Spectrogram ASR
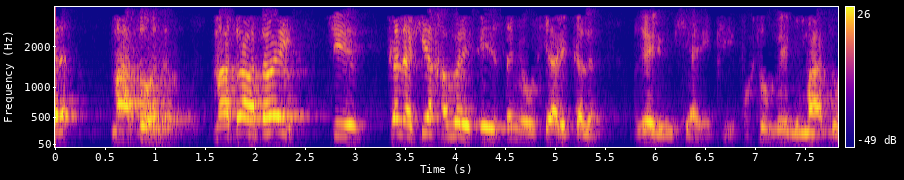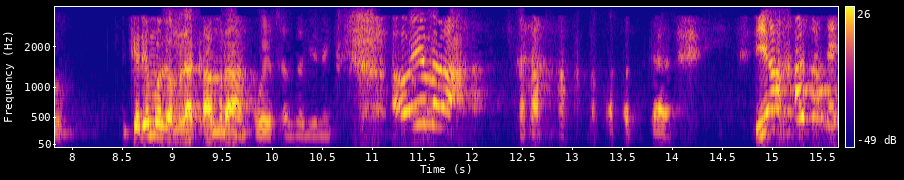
سره ماتو ده ماتو ته وي چې کله کې خبرې کوي څنګه وسیاري کله غیر وسیاري کوي پښتو به ماتو کریم غملا کامران وې خزه دې نه او امرا یا خزه دې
